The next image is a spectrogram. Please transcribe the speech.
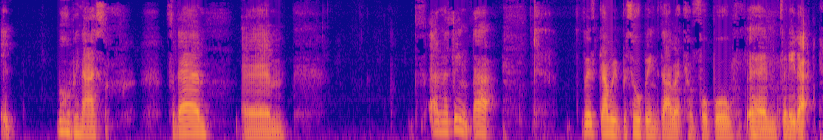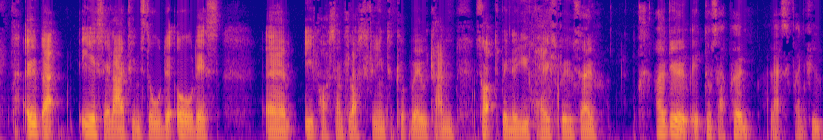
it will be nice for them. Um, and I think that with Gary Bissell being the director of football, um, funny that I hope that ESL installed it, all this um, ethos and philosophy into club where we can start to bring the youth players through. So I do, it does happen. Let's thank you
